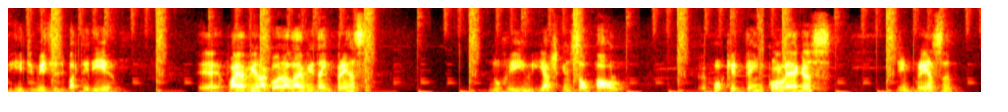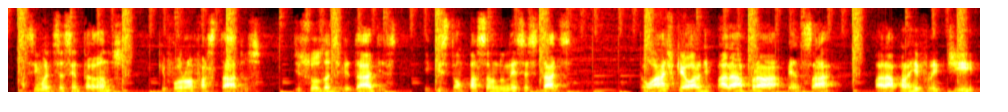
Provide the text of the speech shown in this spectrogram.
ritmistas de bateria. É, vai haver agora a live da imprensa no Rio e acho que em São Paulo, é porque tem colegas de imprensa acima de 60 anos que foram afastados de suas atividades e que estão passando necessidades. Então acho que é hora de parar para pensar, parar para refletir,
